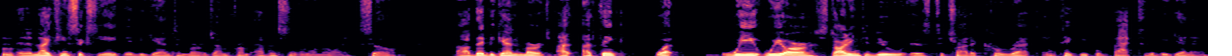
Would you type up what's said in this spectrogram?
Hmm. And in 1968, they began to merge. I'm from Evanston, Illinois. So uh, they began to merge. I, I think what we, we are starting to do is to try to correct and take people back to the beginning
